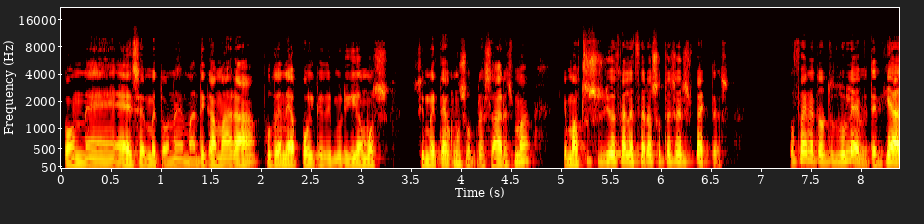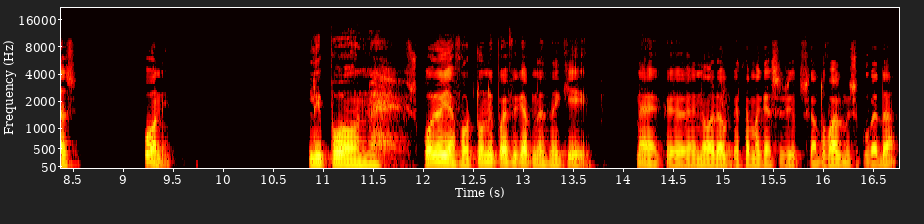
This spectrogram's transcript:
τον ε, Έσε με τον ε, Μαντί Καμαρά, που δεν είναι απόλυτη δημιουργία, όμως συμμετέχουν στο πρεσάρισμα, και με αυτούς τους δύο θα ελευθερώσω τέσσερις παίκτες. Το φαίνεται ότι δουλεύει, ταιριάζει. Πόνι. Λοιπόν, σχόλιο για φορτούνη που έφυγε από την εθνική. Ναι, είναι ωραίο και θέμα για συζήτηση να το βάλουμε σε κουβέντα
